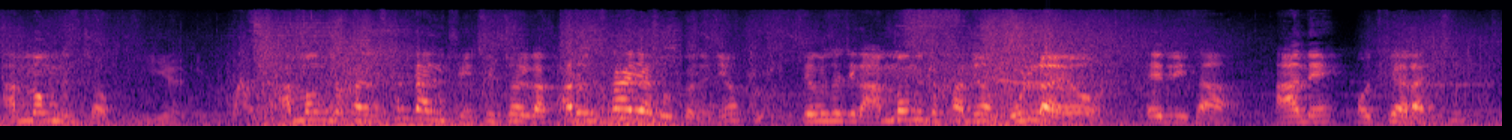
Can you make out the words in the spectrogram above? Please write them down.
안 먹는 척. 안 먹는 척 하는 게 상당히 중요해 지금 저희가 바론 try 하고 있거든요. 여기서 제가 안 먹는 척 하면 몰라요. 애들이 다. 안 해? 어떻게 알았지?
